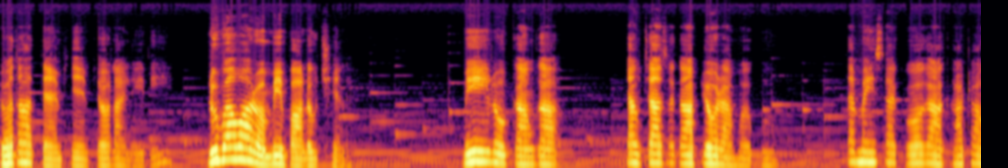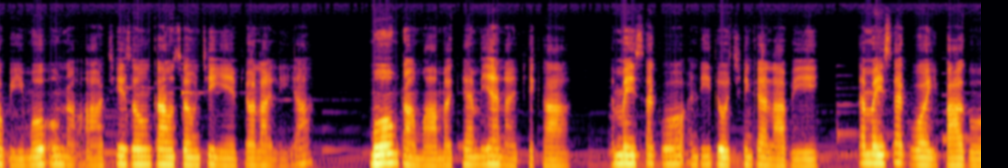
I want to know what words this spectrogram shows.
ဒေါသတန်ဖြင့်ပြောလိုက်လေသည် လူပါကတော့မင်းပါလို့ချင်းလဲမင်းလိုကောင်ကယောက်ျားစကားပြောတာမဟုတ်ဘူးတမိန်ဆက်ကောကခါထောက်ပြီးမိုးအုံနောင်အားခြေစုံကောင်းဆုံးကြည့်ရင်ပြောလိုက်လေရာမိုးအုံနောင်မှာမခံမရနိုင်ဖြစ်ကတမိန်ဆက်ကောအန်ဒီတို့ချင်းကပ်လာပြီး တမိန်ဆက်ကောဤပါကို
